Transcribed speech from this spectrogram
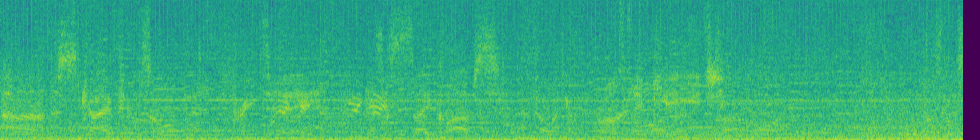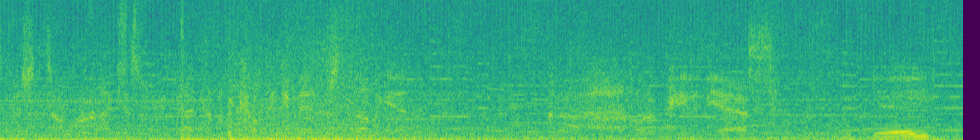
Ah, the sky feels open and free today. Cyclops. Felt like a in a cage. Once this mission's over, I we'll be back under the company commander's thumb again. Ah, what a pain in the ass. Okay.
